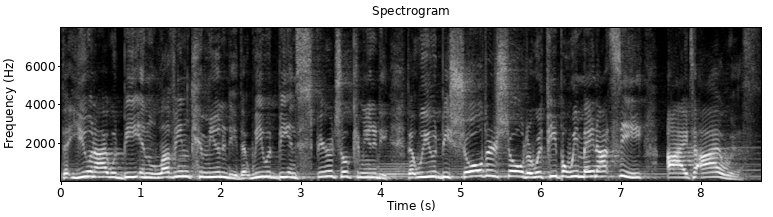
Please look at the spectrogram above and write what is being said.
that you and I would be in loving community, that we would be in spiritual community, that we would be shoulder to shoulder with people we may not see eye to eye with.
